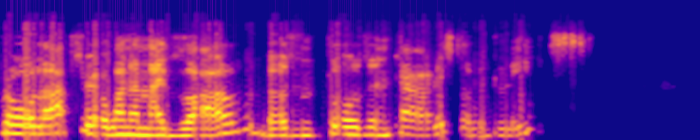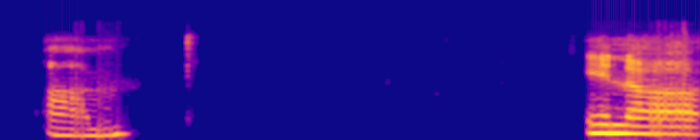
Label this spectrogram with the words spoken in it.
prolapse where one of my valve doesn't close entirely, so it leaks. Um, in uh,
